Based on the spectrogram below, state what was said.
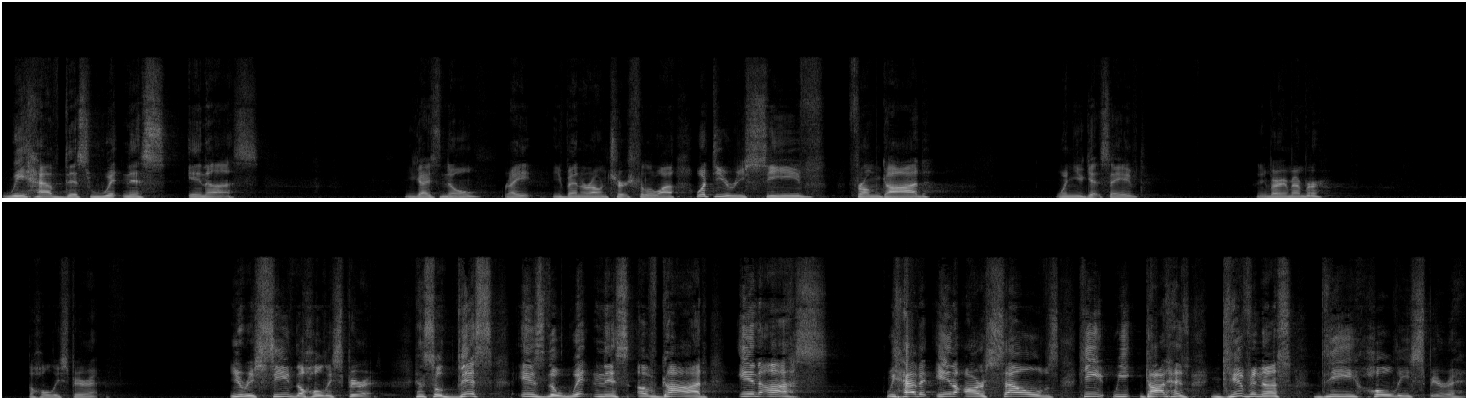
we have this witness in us. You guys know, right? You've been around church for a little while. What do you receive from God? when you get saved? Anybody remember? The Holy Spirit. You receive the Holy Spirit. And so this is the witness of God in us. We have it in ourselves. He, we, God has given us the Holy Spirit.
